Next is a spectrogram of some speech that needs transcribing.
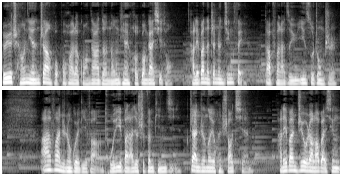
由于常年战火破坏了广大的农田和灌溉系统，塔利班的战争经费大部分来自于罂粟种植。阿富汗这种鬼地方，土地本来就十分贫瘠，战争呢又很烧钱，塔利班只有让老百姓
